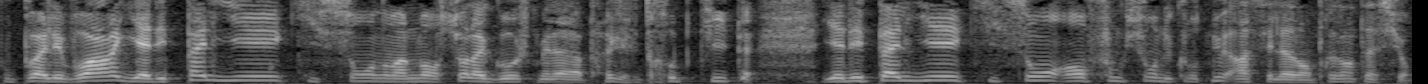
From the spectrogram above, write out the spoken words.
Vous pouvez aller voir, il y a des paliers qui sont normalement sur la gauche, mais là la page est trop petite. Il y a des paliers qui sont en fonction du contenu. Ah, c'est là dans présentation.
